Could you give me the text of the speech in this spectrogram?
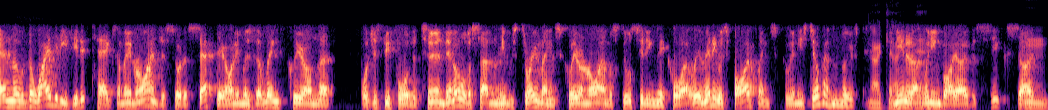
and the, the way that he did it, tags. I mean, Ryan just sort of sat there on him. Was a length clear on the, or just before the turn. Then all of a sudden he was three lengths clear, and Ryan was still sitting there quietly. And then he was five lengths clear, and he still hadn't moved. Okay. And he ended up winning by over six. So Mm.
